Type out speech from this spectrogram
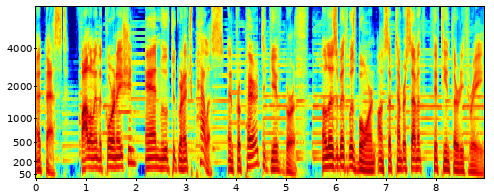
at best. Following the coronation, Anne moved to Greenwich Palace and prepared to give birth. Elizabeth was born on September 7, 1533.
